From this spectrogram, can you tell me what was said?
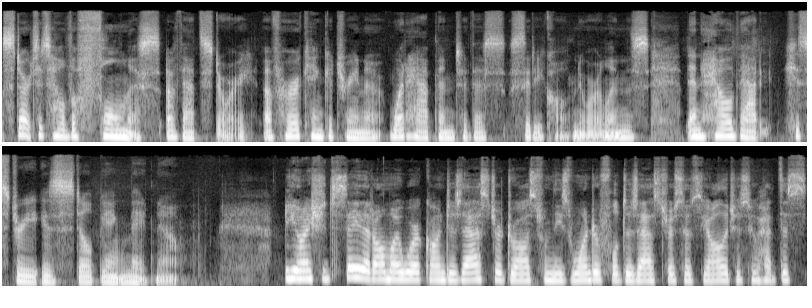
start to tell the fullness of that story of Hurricane Katrina, what happened to this city called New Orleans, and how that history is still being made now? You know, I should say that all my work on disaster draws from these wonderful disaster sociologists who had this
